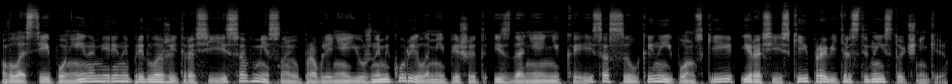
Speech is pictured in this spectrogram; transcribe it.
Власти Японии намерены предложить России совместное управление Южными Курилами, пишет издание Nikkei со ссылкой на японские и российские правительственные источники.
